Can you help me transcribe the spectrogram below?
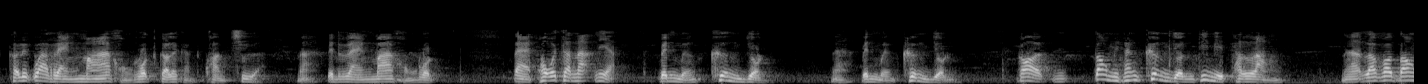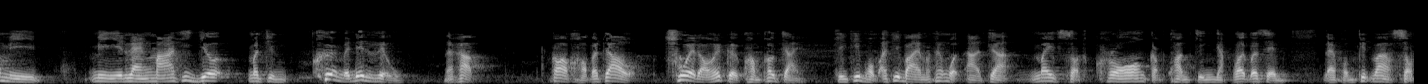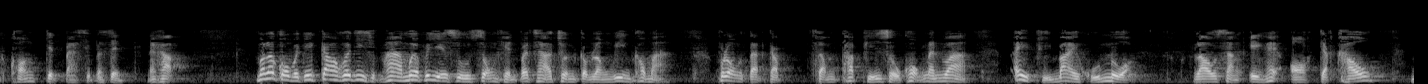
เขาเรียกว่าแรงม้าของรถก็แล้วกัน ความเชื่อนะเป็นแรงม้าของรถ แต่พระวจนะเนี่ย เป็นเหมือนเครื่องยนต์นะเป็นเหมือนเครื่องยนต์ ก็ต้องมีทั้งเครื่องยนต์ที่มีพลังนะแล้วก็ต้องมีมีแรงม้าที่เยอะมันจึงเคลื่อนไปได้เร็วนะครับ ก็ขอพระเจ้าช่วยเราให้เกิดความเข้าใจ สิ่งที่ผมอธิบายมาทั้งหมดอาจจะไม่สอดคล้องกับความจริงอย่างร้อยเปอร์เซ็นแต่ผมคิดว่าสอดคล้องเจ็ดแปดสิบเปอร์เซ็นตนะครับมาระโกบทที่เก้าข้อยี่สิบห้าเมื่อพระเยซูทรงเห็นประชาชนกำลังวิ่งเข้ามา พระองค์ตัดกับ สำทับผีโสโครกนั้นว่า ไอ้ผีใบ้หูหนวก เราสั่งเองให้ออกจากเขา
